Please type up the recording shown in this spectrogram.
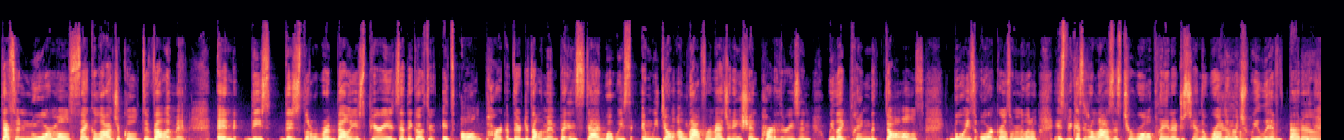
That's a normal psychological development. And these these little rebellious periods that they go through it's all part of their development. But instead what we and we don't allow for imagination. Part of the reason we like playing with dolls boys or girls when we're little is because it allows us to role play and understand the world in which we live better. Yeah.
